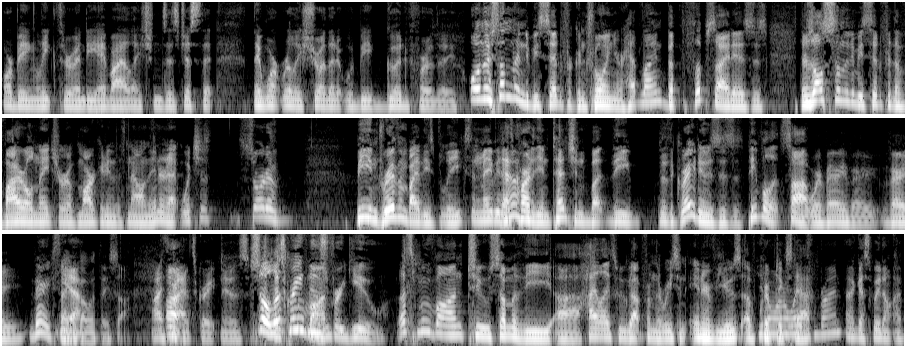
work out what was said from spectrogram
or being leaked through NDA violations. Is just that they weren't really sure that it would be good for the Well, and there's something to be said for controlling your headline, but the flip side is, is there's also something to be said for the viral nature of marketing that's now on the internet, which is sort of being driven by these leaks, and maybe that's Yeah. part of the intention. But the the great news is, is people that saw it were very, very, very, very excited Yeah. about what they saw. I think right. that's great news. So let's great move news on. for you. Let's move on to some of the uh, highlights we've got from the recent interviews of You cryptic staff. Brian? I guess we don't have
